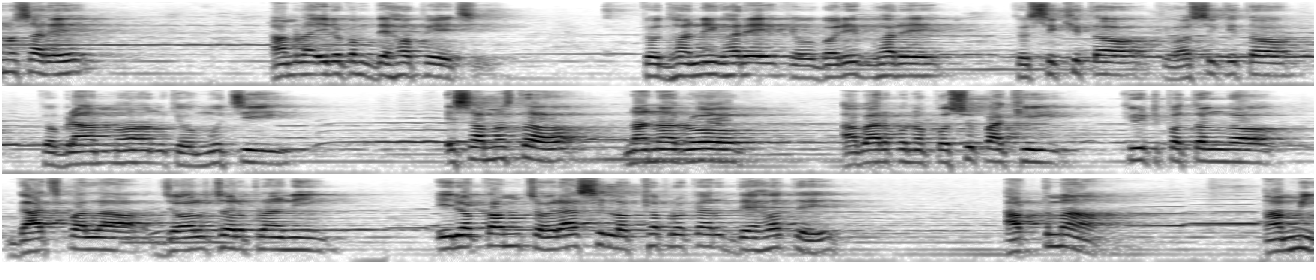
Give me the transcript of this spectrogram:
অনুসারে আমরা এরকম দেহ পেয়েছি। কেউ ধনী ঘরে, কেউ গরিব ঘরে, কেউ শিক্ষিত, কেউ অশিক্ষিত, কেউ ব্রাহ্মণ, কেউ মুচি। এ সমস্ত নানা রোগ, আবার কোনো পশু পাখি, কীট পতঙ্গ, গাছপালা জলচর প্রাণী, এরকম চৌরাশি লক্ষ প্রকার দেহতে আত্মা, আমি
